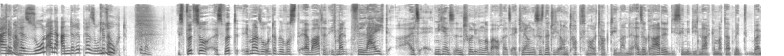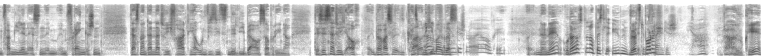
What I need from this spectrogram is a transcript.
eine Genau. Person eine andere Person Genau. sucht. Genau. Es wird so, es wird immer so unterbewusst erwartet. Ich meine, vielleicht als nicht als Entschuldigung, aber auch als Erklärung ist es natürlich auch ein Top-Smalltalk-Thema. Ne? Also gerade die Szene, die ich nachgemacht habe mit beim Familienessen im, im Fränkischen, dass man dann natürlich fragt, ja und wie sieht's in der Liebe aus, Sabrina? Das ist natürlich auch über was wir kannst auch nicht immer über das, Fränkisch, na ja, okay. ne, ne, oder? musst du noch ein bisschen üben mit dem Würzburg? Fränkisch. Ja. Ja, okay.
